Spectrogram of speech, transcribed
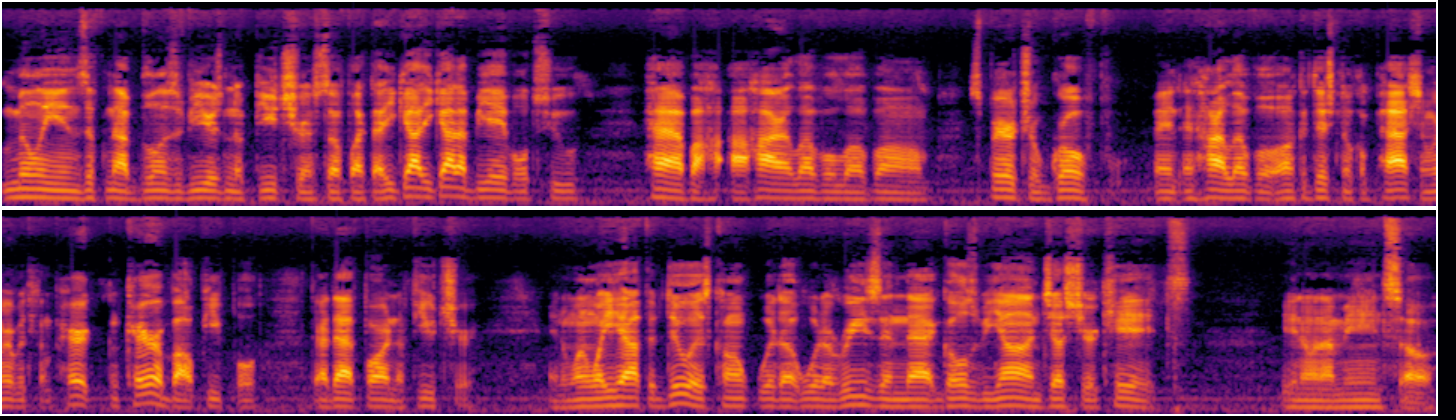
millions, if not billions, of years in the future and stuff like that. You got you got to be able to have a, a higher level of um, spiritual growth and, and higher level of unconditional compassion. We're able to compare, care about people that are that far in the future. And one way you have to do is come up with a with a reason that goes beyond just your kids. You know what I mean? So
